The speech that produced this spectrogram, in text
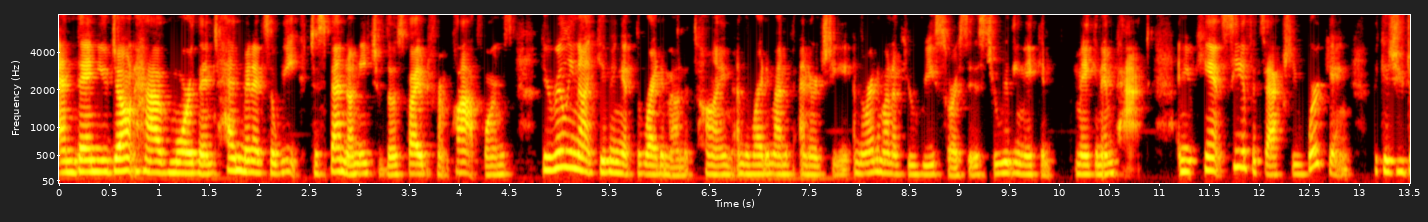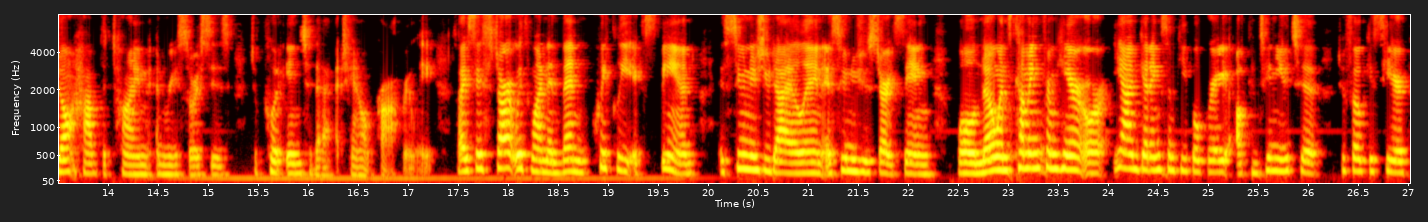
And then you don't have more than 10 minutes a week to spend on each of those five different platforms. You're really not giving it the right amount of time and the right amount of energy and the right amount of your resources to really make it make an impact. And you can't see if it's actually working because you don't have the time and resources to put into that channel properly. So i say start with one and then quickly expand. As soon as you dial in as soon as you start saying well no one's coming from here or yeah i'm getting some people great i'll continue to to focus here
